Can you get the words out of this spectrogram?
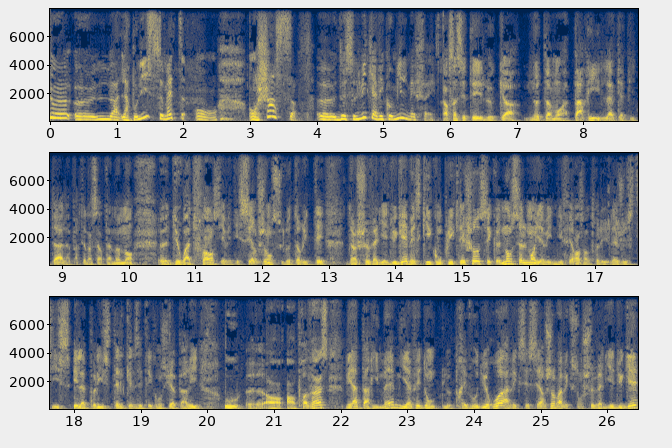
que euh, la, police se mette en, chasse euh, de celui qui avait commis le méfait. Alors ça, c'était le cas notamment à Paris, la capitale, à partir d'un certain moment euh, du roi de France. Il y avait des sergents sous l'autorité d'un chevalier du guet, mais ce qui complique les choses, c'est que non seulement il y avait une différence entre la justice et la police telles qu'elles étaient conçues à Paris ou en province, mais à Paris même, il y avait donc le prévôt du roi avec ses sergents, avec son chevalier du guet.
